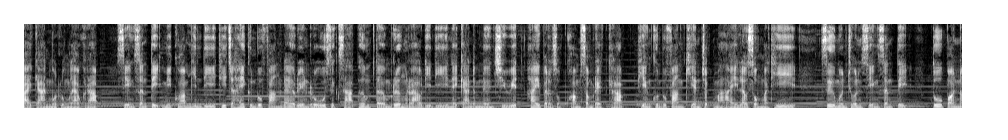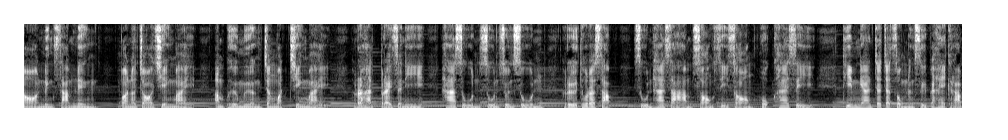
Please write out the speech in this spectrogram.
รายการหมดลงแล้วครับ เสียงสันติมีความยินดีที่จะให้คุณผู้ฟังได้เรียนรู้ศึกษาเพิ่มเติมเรื่องราวดีๆ ในการดำเนินชีวิตให้ประสบความสำเร็จครับ เพียงคุณผู้ฟังเขียนจดหมายแล้วส่งมาที่ สื่อมวลชนเสียงสันติ ตู้ปน131ปนจเชียงใหม่อำเภอเมืองจังหวัดเชียงใหม่ รหัสไปรษณีย์50000 หรือโทรศัพท์ 053-242-654 ทีมงานจะจัดส่งหนังสือไปให้ครับ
